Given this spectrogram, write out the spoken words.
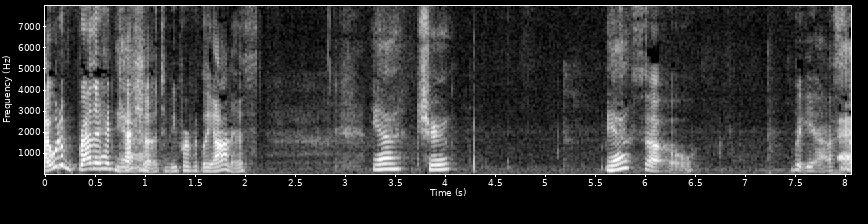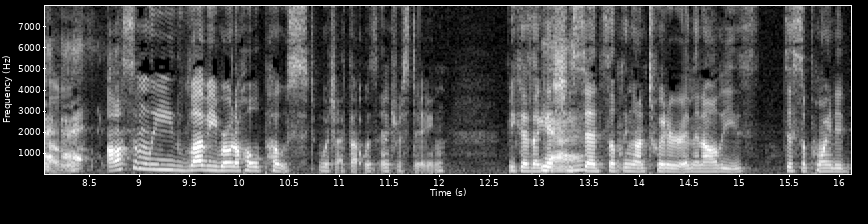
I would have rather had Yeah. Kesha, to be perfectly honest. Yeah, true. Yeah. So, but yeah, so I- awesomely Luvvie wrote a whole post, which I thought was interesting because I guess she said something on Twitter, and then all these disappointed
